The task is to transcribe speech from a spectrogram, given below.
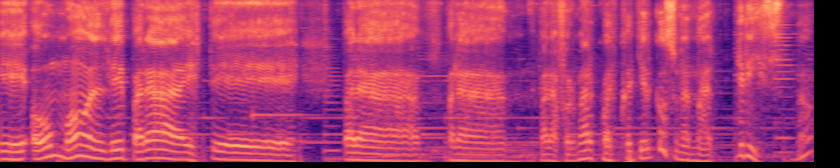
Eh, o un molde para, este, para, para, para formar cualquier cosa, una matriz. ¿no?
